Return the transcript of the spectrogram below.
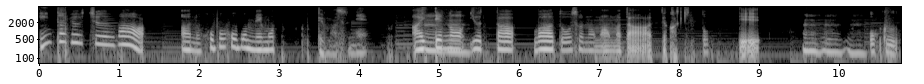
インタビュー中は、あの、ほぼほぼメモってますね。相手の言ったワードをそのままだーって書き取ってうんうんおく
